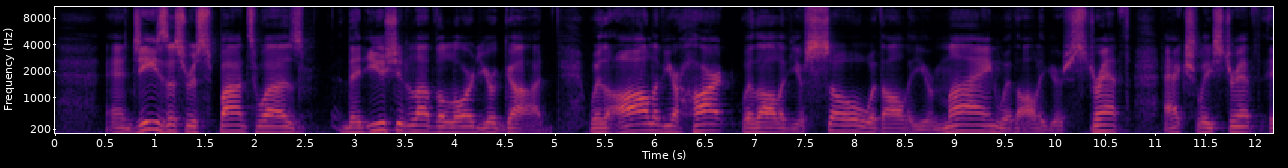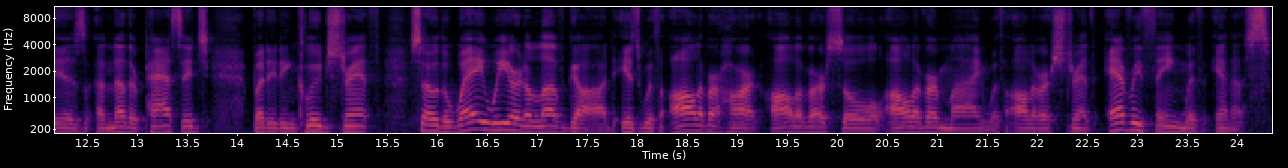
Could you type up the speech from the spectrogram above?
And Jesus' response was, that you should love the Lord your God with all of your heart, with all of your soul, with all of your mind, with all of your strength. Actually, strength is another passage, but it includes strength. So, the way we are to love God is with all of our heart, all of our soul, all of our mind, with all of our strength, everything within us.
